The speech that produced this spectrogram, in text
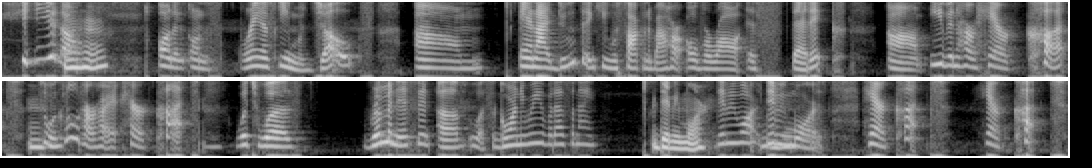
you know, on a on a grand scheme of jokes. Um, and I do think he was talking about her overall aesthetic, um, even her haircut, to include her, her haircut, which was reminiscent of what Sigourney Weaver. That's her name. Demi Moore. Demi Moore. Demi Moore's haircut. Haircut.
